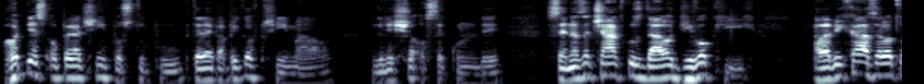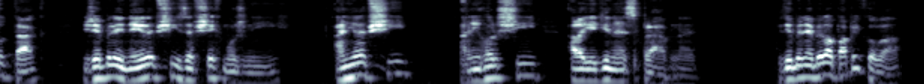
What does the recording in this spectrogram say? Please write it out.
Hodně z operačních postupů, které Papikov přijímal, když šlo o sekundy, se na začátku zdálo divokých, ale vycházelo to tak, že byli nejlepší ze všech možných. Ani lepší, ani horší, ale jediné správné. Kdyby nebylo Papikova,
